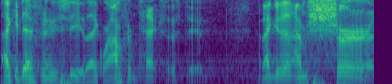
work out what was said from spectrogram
I could definitely see like where I'm from, Texas, dude. And I could, I'm sure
